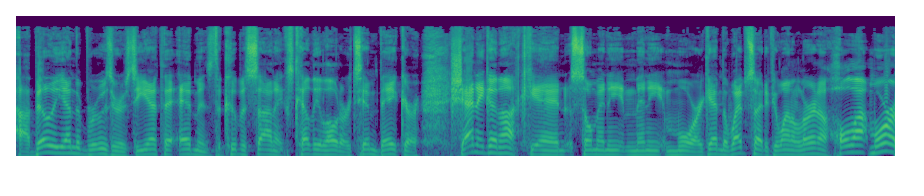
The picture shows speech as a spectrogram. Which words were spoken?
uh, Billy and the Bruisers, Deantha Edmunds, the Kubasonics, Kelly Loader, Tim Baker, Shanneyganock, and so many, many more. Again, the website, if you want to learn a whole lot more,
